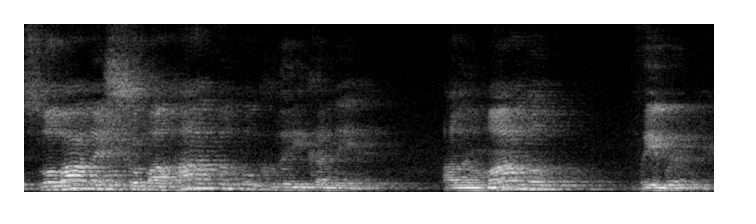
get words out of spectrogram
словами, що багато покликаних, але мало вибраних.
